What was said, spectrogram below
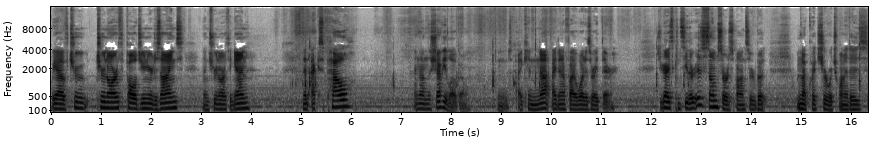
we have True True North, Paul Jr. Designs, and True North again. Then XPEL, and then the Chevy logo. And I cannot identify what is right there. As you guys can see, there is some sort of sponsor, but I'm not quite sure which one it is.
